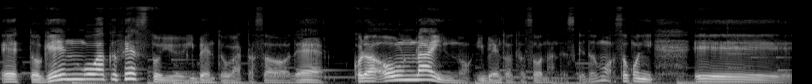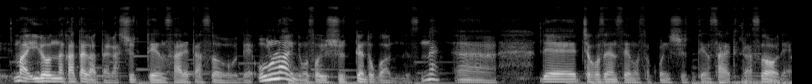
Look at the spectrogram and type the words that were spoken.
え、っと、言語学フェスというイベントがあったそうで、これはオンラインのイベントだったそうなんですけども、そこに、えー、まあいろんな方々が出展されたそうで、オンラインでもそういう出展とこあるんですね。うん、で、チョコ先生もそこに出展されてたそうで、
